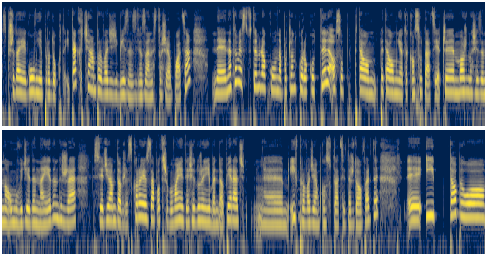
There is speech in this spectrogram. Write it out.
sprzedaję głównie produkty. I tak chciałam prowadzić biznes związany z to się opłaca. Natomiast w tym roku, na początku roku, tyle osób pytało, pytało mnie o te konsultacje, czy można się ze mną umówić jeden na jeden, że stwierdziłam, dobrze, skoro jest zapotrzebowanie, to ja się dłużej nie będę opierać i wprowadziłam konsultacje też do oferty. Y, I to było,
